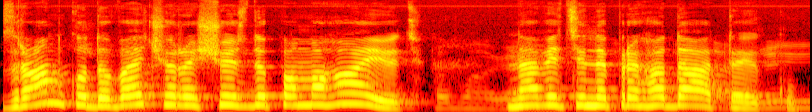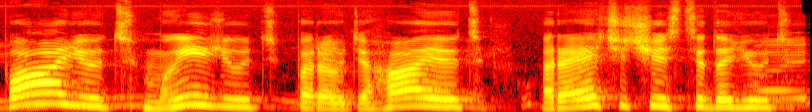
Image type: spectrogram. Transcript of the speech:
Зранку до вечора щось допомагають. Навіть і не пригадати. Купають, миють, переодягають, речі чисті дають.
